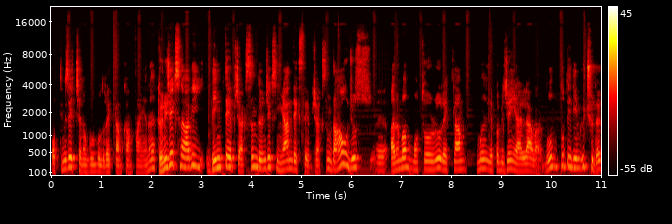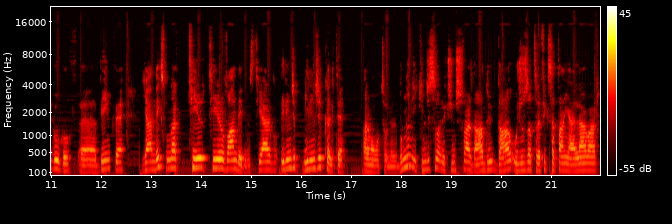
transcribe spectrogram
optimize edeceksin o Google reklam kampanyanı. Döneceksin abi Bing'de yapacaksın, döneceksin Yandex'te yapacaksın. Daha ucuz e, arama motoru reklamı yapabileceğin yerler var. Bu, bu dediğim üçü de Google, e, Bing ve Yandex bunlar tier tier 1 dediğimiz tier birinci birinci kalite arama motorları. Bunların ikincisi var, üçüncüsü var. Daha daha ucuza trafik satan yerler var.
